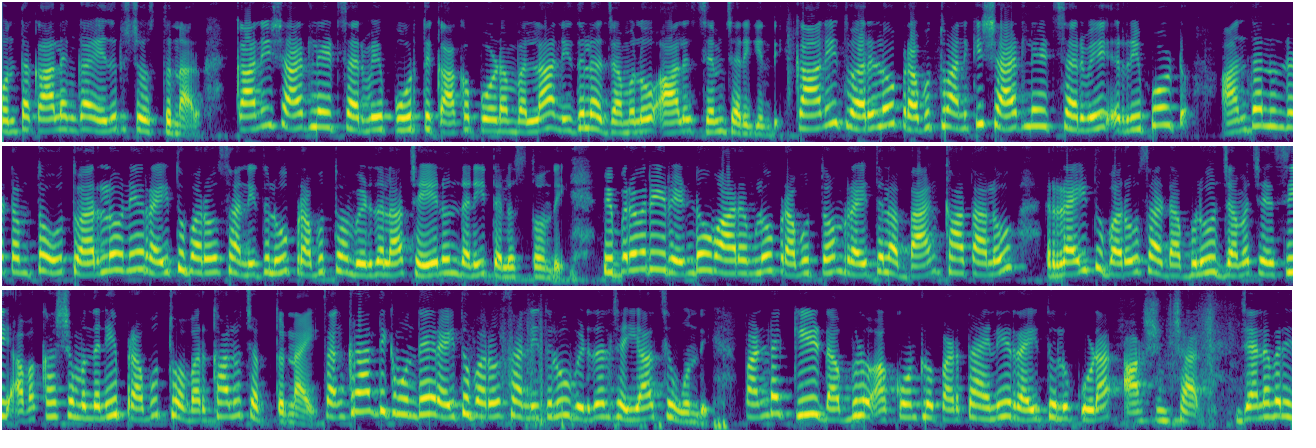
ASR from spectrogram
కొంతకాలంగా ఎదురు చూస్తున్నారు కానీ శాటిలైట్ సర్వే పూర్తి కాకపోవడం వల్ల నిధుల జమలో ఆలస్యం ఆలస్యం జరిగింది. కానీ త్వరలో ప్రభుత్వానికి శాటిలైట్ సర్వే రిపోర్ట్ అందనుండటంతో త్వరలోనే రైతు భరోసా నిధులు ప్రభుత్వం విడుదల చేయనుందని తెలుస్తోంది. ఫిబ్రవరి రెండో వారంలో ప్రభుత్వం రైతుల బ్యాంక్ ఖాతాలో రైతు భరోసా డబ్బులు జమ చేసి అవకాశం ఉందని ప్రభుత్వ వర్గాలు చెప్తున్నాయి సంక్రాంతికి ముందే రైతు భరోసా నిధులు విడుదల చేయాల్సి ఉంది. పండక్కి డబ్బులు అకౌంట్లో పడతాయని రైతులు కూడా ఆశించారు. జనవరి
